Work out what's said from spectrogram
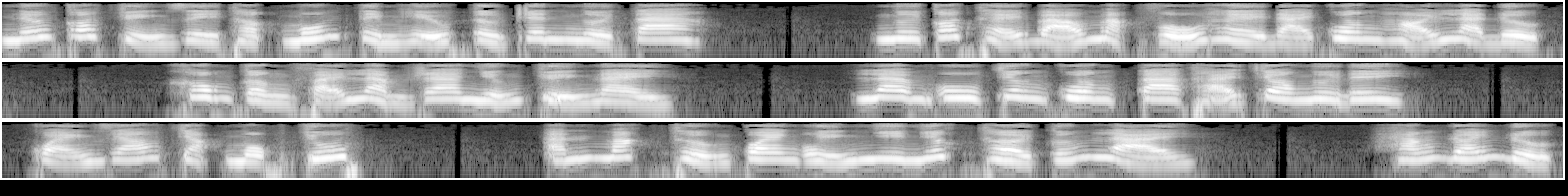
Nếu có chuyện gì thật muốn tìm hiểu từ trên người ta. Ngươi có thể bảo mặt vũ hề đại quân hỏi là được. Không cần phải làm ra những chuyện này. Lam U chân quân ta thả cho ngươi đi. Quản giáo chặt một chút. Ánh mắt thượng quan uyển nhi nhất thời cứng lại. Hắn đoán được.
